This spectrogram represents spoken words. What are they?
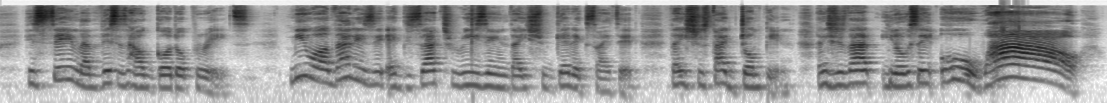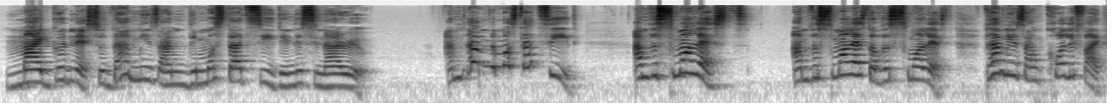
He's saying that this is how God operates. Meanwhile, that is the exact reason that you should get excited, that you should start jumping, and you should start, you know, saying, "Oh, wow, my goodness!" So that means I'm the mustard seed in this scenario. I'm, I'm the mustard seed. I'm the smallest. I'm the smallest of the smallest. That means I'm qualified.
